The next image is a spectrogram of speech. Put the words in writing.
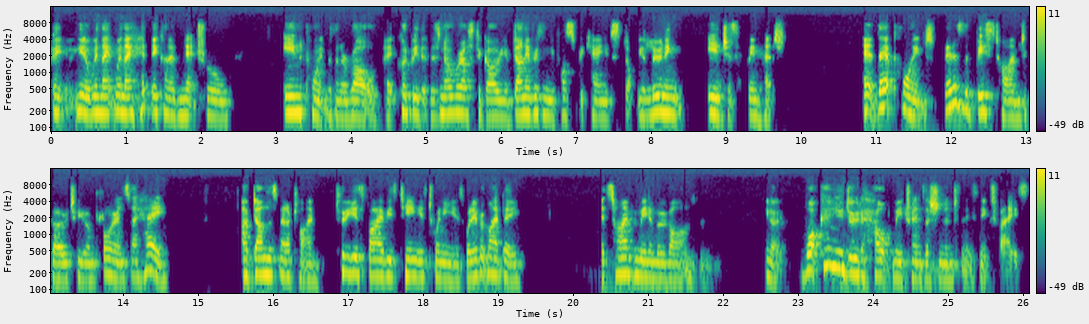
eh, you know, when they when they hit their kind of natural end point within a role. It could be that there's nowhere else to go. You've done everything you possibly can. You've stopped. Your learning edge has been hit. At that point, that is the best time to go to your employer and say, "Hey, I've done this amount of time two years, five years, 10 years, 20 years, whatever it might be. It's time for me to move on. You know, what can you do to help me transition into the next, next phase?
